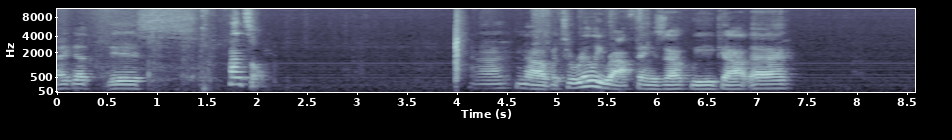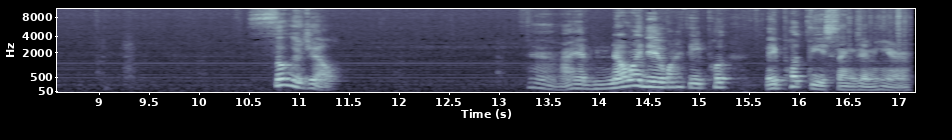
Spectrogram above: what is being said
I got this pencil. Uh, no, but to really wrap things up, we got, uh, Silica Gel. I have no idea why they put, they put these things in here.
